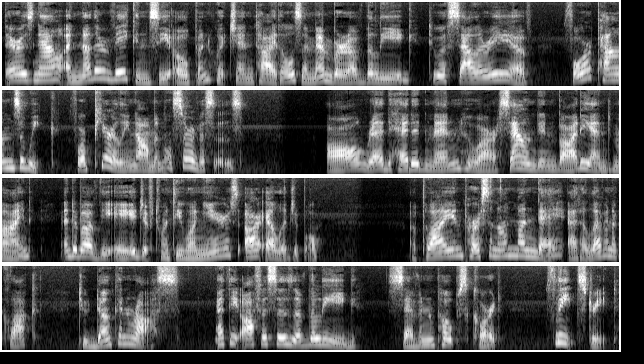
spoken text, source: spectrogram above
there is now another vacancy open which entitles a member of the League to a salary of four pounds a week for purely nominal services. All red-headed men who are sound in body and mind and above the age of twenty-one years are eligible. Apply in person on Monday at eleven o'clock to Duncan Ross at the offices of the League, 7 Pope's Court, Fleet Street.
